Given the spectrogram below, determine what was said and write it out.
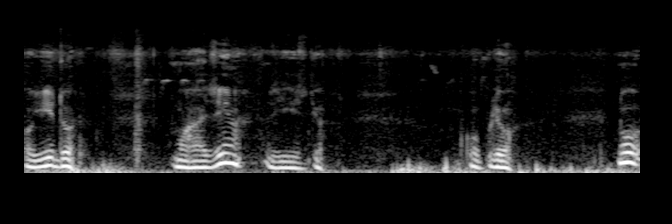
поїду в магазин, з'їздю, куплю. Ну,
